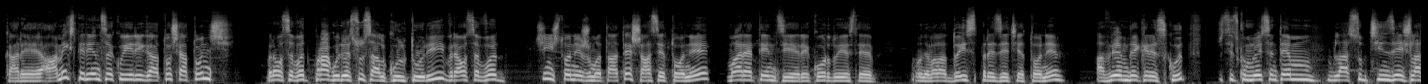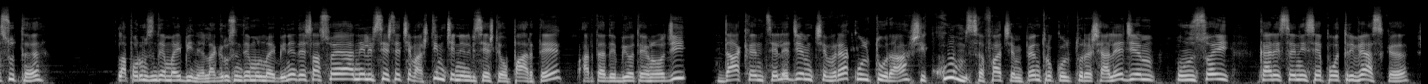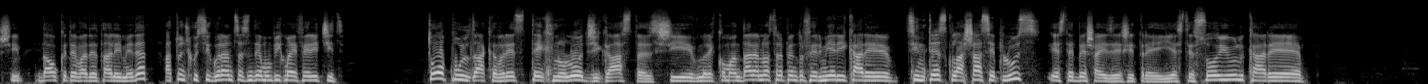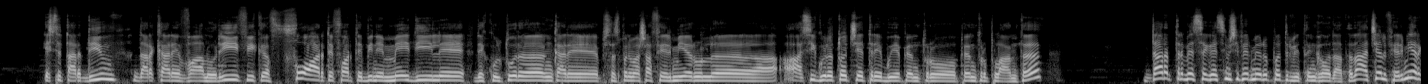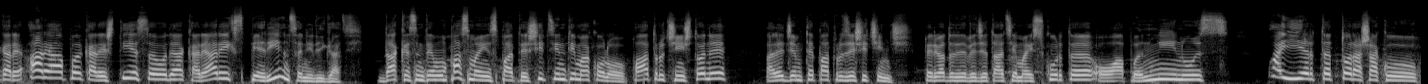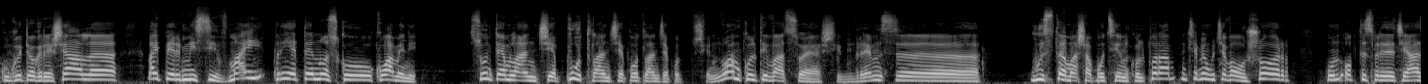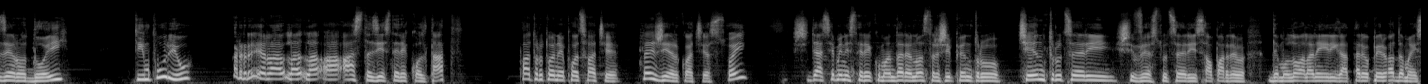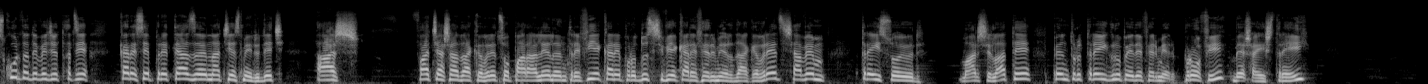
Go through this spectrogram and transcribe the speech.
care am experiență cu irigatul și atunci vreau să văd pragul de sus al culturii, vreau să văd 5 tone jumătate, 6 tone. Mare atenție, recordul este undeva la 12 tone avem de crescut. Știți cum noi suntem la sub 50%, la porumb suntem mai bine, la grâu suntem mult mai bine, deci la soia ne lipsește ceva. Știm ce ne lipsește o parte, partea de biotehnologii, dacă înțelegem ce vrea cultura și cum să facem pentru cultură și alegem un soi care să ni se potrivească și dau câteva detalii imediat, atunci cu siguranță suntem un pic mai fericiți topul, dacă vreți, tehnologic astăzi și recomandarea noastră pentru fermierii care țintesc la 6 plus este B63. Este soiul care este tardiv, dar care valorifică foarte, foarte bine mediile de cultură în care, să spunem așa, fermierul uh, asigură tot ce trebuie pentru, pentru plantă dar trebuie să găsim și fermierul potrivit încă o dată. Da, acel fermier care are apă, care știe să o dea, care are experiență în irigații. Dacă suntem un pas mai în spate și țintim acolo 4-5 tone, alegem T45. Perioada de vegetație mai scurtă, o apă în minus, mai iertător așa cu, cu câte o greșeală, mai permisiv, mai prietenos cu, cu oamenii. Suntem la început, la început, la început și nu am cultivat soia și vrem să gustăm așa puțin cultura, începem cu ceva ușor, un 18A02, timpuriu, la, la, la, astăzi este recoltat, 4 tone poți face lejer cu acest soi și de asemenea este recomandarea noastră și pentru centrul țării și vestul țării sau partea de Moldova la neirigat. Are o perioadă mai scurtă de vegetație care se pretează în acest mediu. Deci aș face așa dacă vreți o paralelă între fiecare produs și fiecare fermier dacă vreți și avem trei soiuri mari și late pentru trei grupe de fermieri. Profi, B63,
